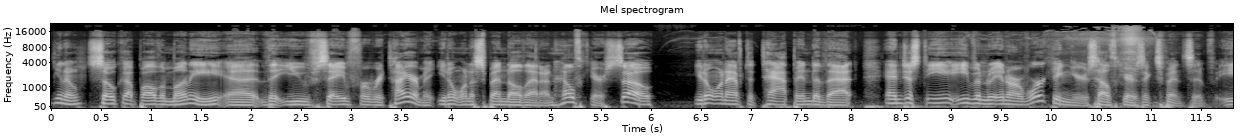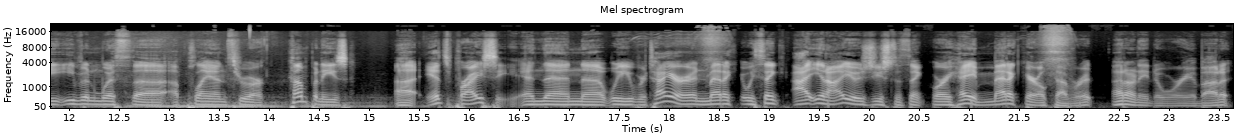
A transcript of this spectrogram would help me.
you know, soak up all the money uh, that you've saved for retirement. You don't want to spend all that on healthcare, so you don't want to have to tap into that. And just e- even in our working years, healthcare is expensive. E- even with uh, a plan through our companies, uh, it's pricey. And then uh, we retire and Medicare. We think I, you know, I always used to think, Cory, hey, Medicare will cover it. I don't need to worry about it.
